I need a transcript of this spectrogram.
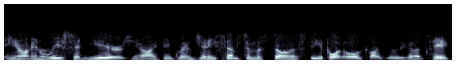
you know, in recent years. You know, I think when Jenny Simpson was still in the steeple, it looked like it was going to take,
